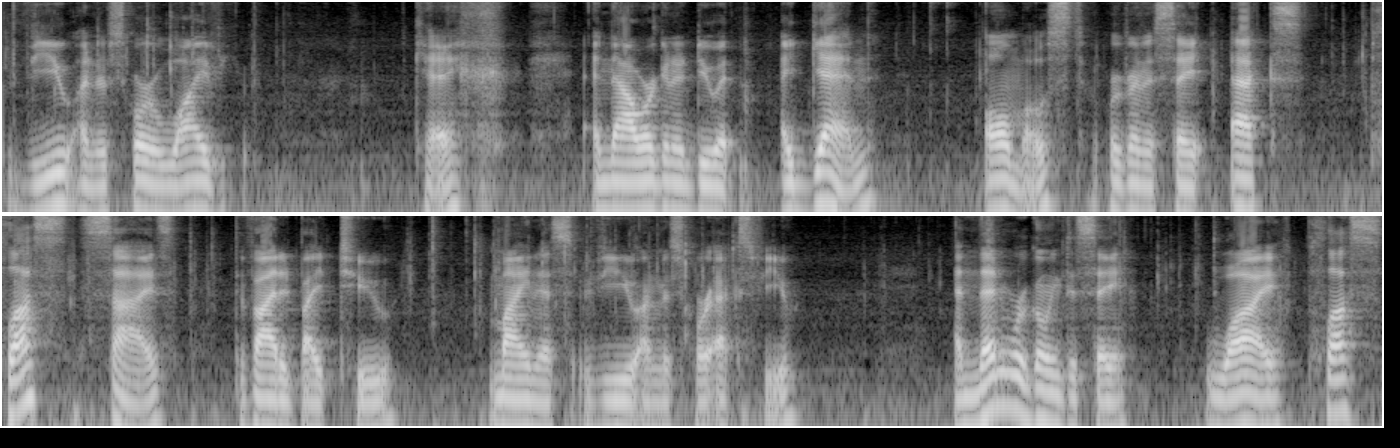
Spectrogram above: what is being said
view underscore y view. Okay. And now we're going to do it again, almost. We're going to say x plus size divided by 2 minus view underscore x view. And then we're going to say y plus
